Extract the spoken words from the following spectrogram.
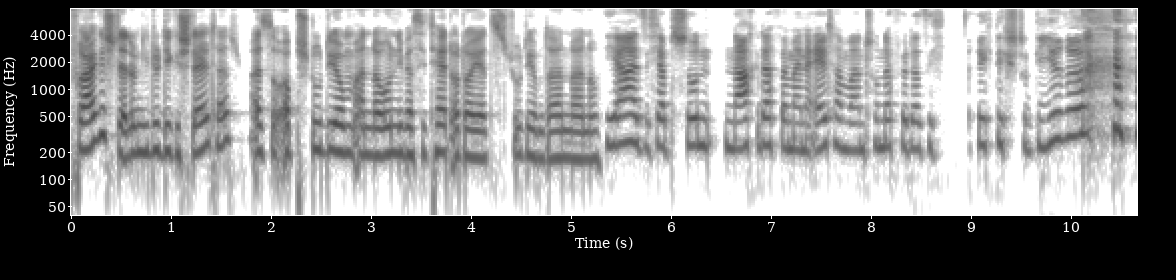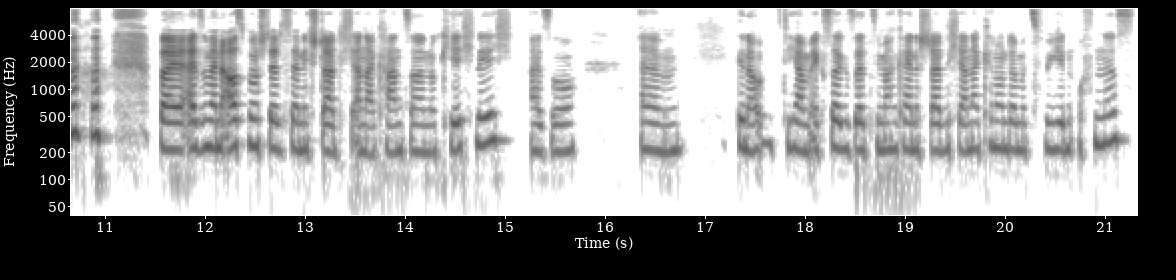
Fragestellung, die du dir gestellt hast? Also ob Studium an der Universität oder jetzt Studium da in deiner? Ja, also ich habe schon nachgedacht, weil meine Eltern waren schon dafür, dass ich richtig studiere. weil, also meine Ausbildungsstelle ist ja nicht staatlich anerkannt, sondern nur kirchlich. Also ähm, genau, die haben extra gesagt, sie machen keine staatliche Anerkennung, damit es für jeden offen ist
